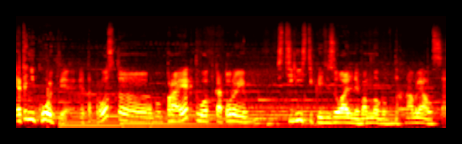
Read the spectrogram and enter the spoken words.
Это не копия, это просто проект, вот, который стилистикой визуальной во многом вдохновлялся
